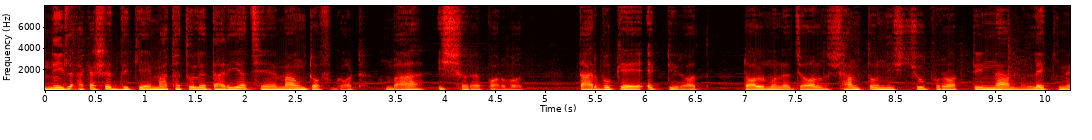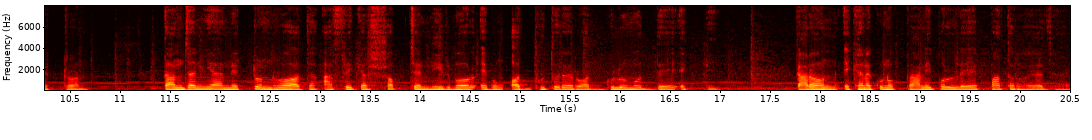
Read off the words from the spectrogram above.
নীল আকাশের দিকে মাথা তুলে দাঁড়িয়ে আছে মাউন্ট অফ গড বা ঈশ্বরের পর্বত। তার বুকে একটি হ্রদ। টলমলে জল, শান্ত, নিশ্চুপ হ্রদটির নাম লেক নেট্রন। তানজানিয়া নেট্রন হ্রদ আফ্রিকার সবচেয়ে নির্মল এবং অদ্ভুতর হ্রদগুলোর মধ্যে একটি। কারণ এখানে কোনো প্রাণী পড়লে পাথর হয়ে যায়।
